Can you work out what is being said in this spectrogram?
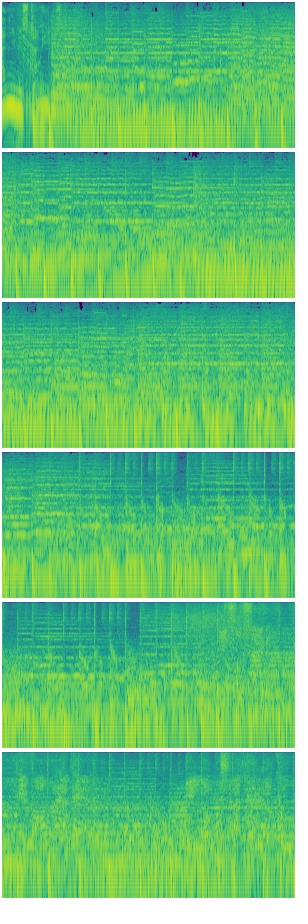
Anime Story. Ils sont cinq pour défendre la terre. Ils n'ont pour cela que leur courage.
